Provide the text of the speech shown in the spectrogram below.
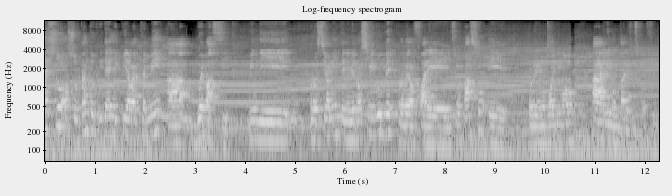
Adesso ho soltanto Critelli qui avanti a me a due passi, quindi prossimamente nelle prossime curve proverò a fare il sorpasso e proveremo poi di nuovo a rimontare su Scofield.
